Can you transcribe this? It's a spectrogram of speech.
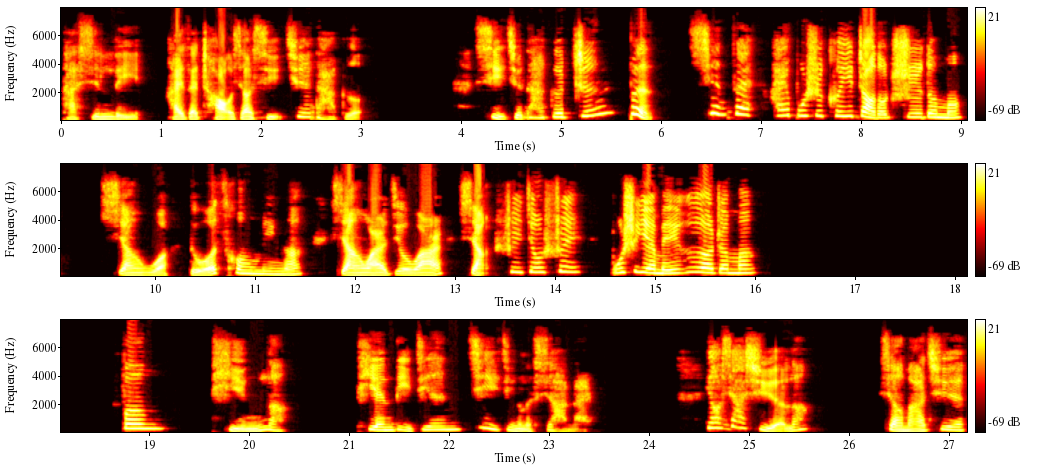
他心里还在嘲笑喜鹊大哥：“喜鹊大哥真笨，现在还不是可以找到吃的吗？像我多聪明啊，想玩就玩，想睡就睡，不是也没饿着吗？”风。停了，天地间寂静了下来。要下雪了，小麻雀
